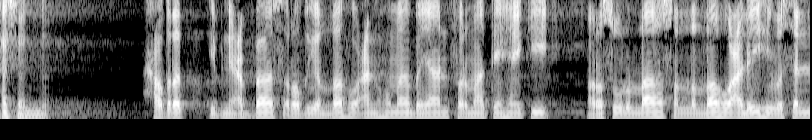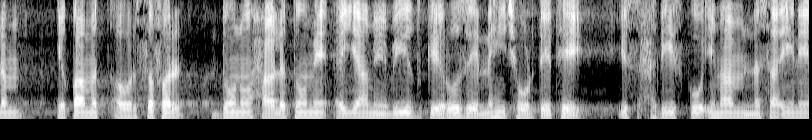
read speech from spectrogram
حسن. حضرت ابن عباس رضی اللہ عنہما بیان فرماتے ہیں کہ رسول اللہ صلی اللہ علیہ وسلم اقامت اور سفر دونوں حالتوں میں ایام بید کے روزے نہیں چھوڑتے تھے۔ اس حدیث کو امام نسائی نے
